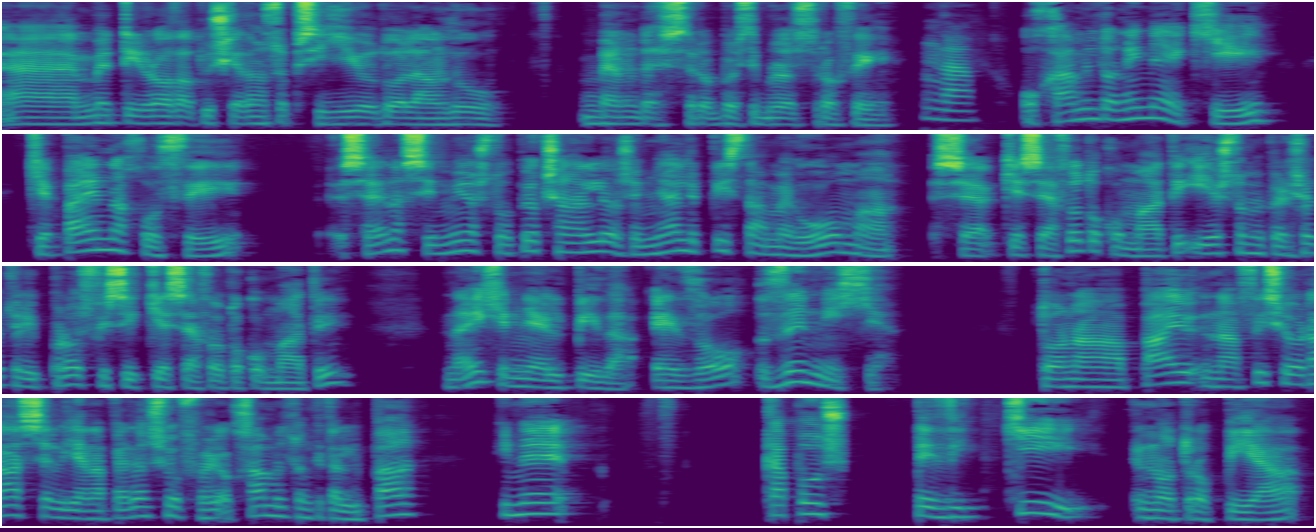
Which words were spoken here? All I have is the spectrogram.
ε, με τη ρόδα του σχεδόν στο ψυγείο του Ολλανδού, μπαίνοντας προς την πρώτη στροφή. Να. Ο Χάμιλτον είναι εκεί και πάει να χωθεί σε ένα σημείο στο οποίο ξαναλέω σε μια άλλη πίστα με γόμα σε, και σε αυτό το κομμάτι ή έστω με περισσότερη πρόσφυση και σε αυτό το κομμάτι να είχε μια ελπίδα. Εδώ δεν είχε. Το να, πάει, να αφήσει ο Ράσελ για να περάσει ο Χάμιλτον κτλ. είναι κάπως παιδική νοοτροπία.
